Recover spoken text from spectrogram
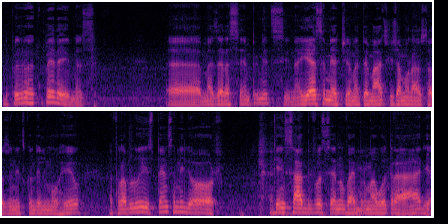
Depois eu recuperei, mas é, mas era sempre medicina. E essa minha tia matemática, que já morava nos Estados Unidos quando ele morreu, ela falava, Luiz, pensa melhor. Quem sabe você não vai para uma outra área.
